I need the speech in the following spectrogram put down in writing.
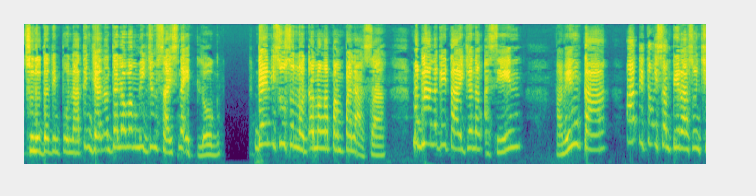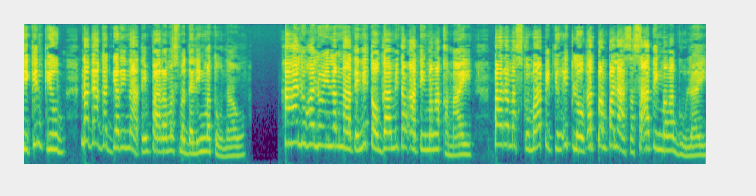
Sunod na din po natin dyan ang dalawang medium size na itlog. Then isusunod ang mga pampalasa. Maglalagay tayo dyan ng asin, paminta, at itong isang pirasong chicken cube na gagadgarin natin para mas madaling matunaw. Hahalo-haluin lang natin ito gamit ang ating mga kamay para mas kumapit yung itlog at pampalasa sa ating mga gulay.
